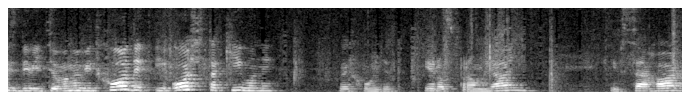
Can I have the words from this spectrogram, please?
Ось дивіться, воно відходить і ось такі вони виходять. І розправляємо, і все гарно.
